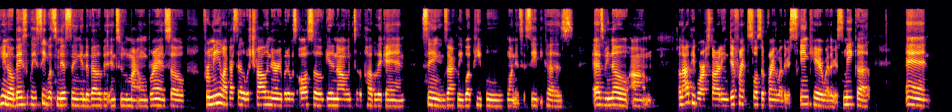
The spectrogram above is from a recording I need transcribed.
you know, basically see what's missing and develop it into my own brand. So for me, like I said, it was trial and error, but it was also getting out into the public and seeing exactly what people wanted to see because as we know, um, a lot of people are starting different sorts of brands, whether it's skincare, whether it's makeup. And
